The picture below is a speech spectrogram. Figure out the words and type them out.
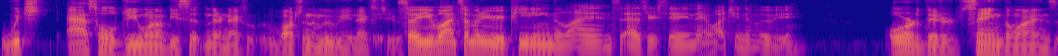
which asshole do you want to be sitting there next watching the movie next to, So you want somebody repeating the lines as you're sitting there watching the movie? or they're saying the lines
